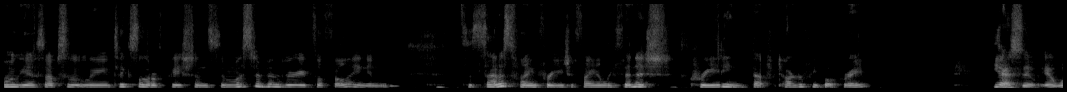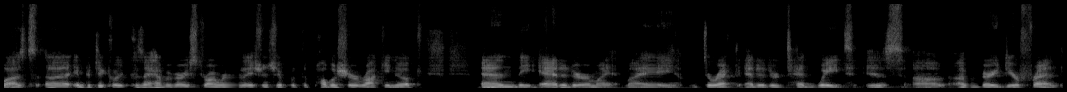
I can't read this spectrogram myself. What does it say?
oh yes absolutely it takes a lot of patience it must have been very fulfilling and it's satisfying for you to finally finish creating that photography book right Yes, it, it was. Uh, in particular, because I have a very strong relationship with the publisher, Rocky Nook, and the editor, my my direct editor, Ted Waite, is uh, a very dear friend.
